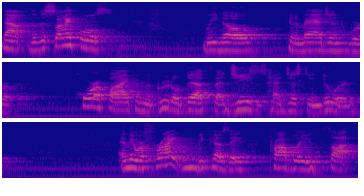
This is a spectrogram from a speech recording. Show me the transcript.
now, the disciples, we know, can imagine, were horrified from the brutal death that Jesus had just endured. And they were frightened because they probably thought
